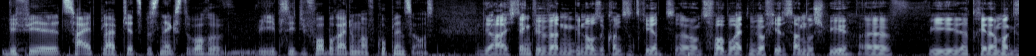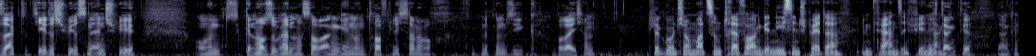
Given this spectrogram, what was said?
Wie viel Zeit bleibt jetzt bis nächste Woche? Wie sieht die Vorbereitung auf Koblenz aus? Ja, ich denke, wir werden genauso konzentriert äh, uns vorbereiten wie auf jedes andere Spiel. Wie der Trainer mal gesagt hat, jedes Spiel ist ein Endspiel. Und genauso werden wir es auch angehen und hoffentlich dann auch mit einem Sieg bereichern. Glückwunsch nochmal zum Treffer und genieß ihn später im Fernsehen. Vielen Dank. Ich danke dir. Danke.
